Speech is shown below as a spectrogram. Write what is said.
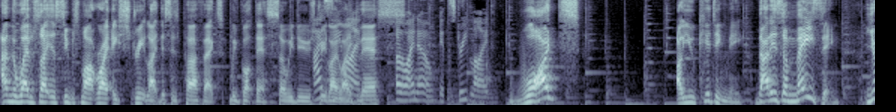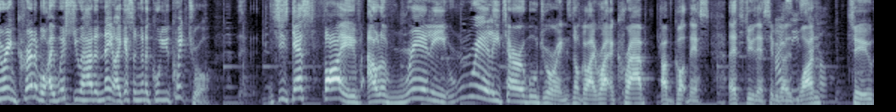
And the website is super smart. Right, a street light. This is perfect. We've got this. So we do street light like line. this. Oh, I know. It's street light. What? Are you kidding me? That is amazing. You're incredible. I wish you had a name. I guess I'm going to call you Quick Draw. She's guessed five out of really, really terrible drawings. Not gonna lie, right, a crab. I've got this. Let's do this. Here we I go. One, circle. two,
